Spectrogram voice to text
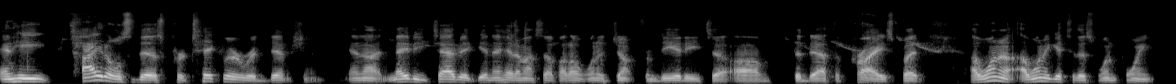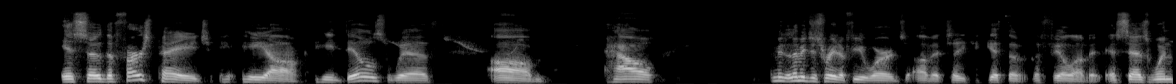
And he titles this particular redemption and I maybe tad bit getting ahead of myself. I don't want to jump from deity to um, the death of Christ, but I want to I want to get to this one point. Is so the first page he uh, he deals with um, how. I mean, let me just read a few words of it so you can get the, the feel of it. It says, When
